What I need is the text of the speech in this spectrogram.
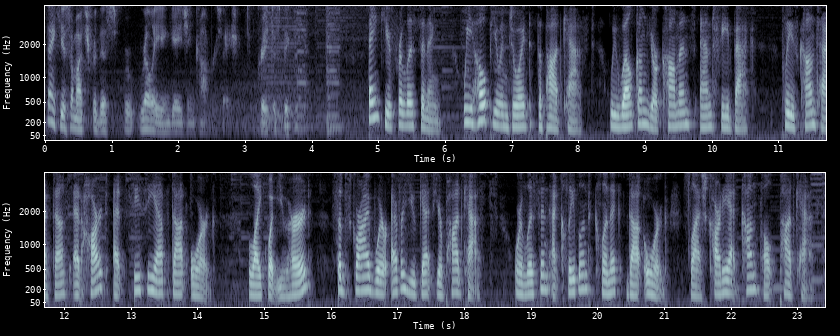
thank you so much for this really engaging conversation. Great to speak with you. Thank you for listening. We hope you enjoyed the podcast. We welcome your comments and feedback. Please contact us at heart at ccf.org. Like what you heard? Subscribe wherever you get your podcasts or listen at clevelandclinic.org slash cardiac consult podcast.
